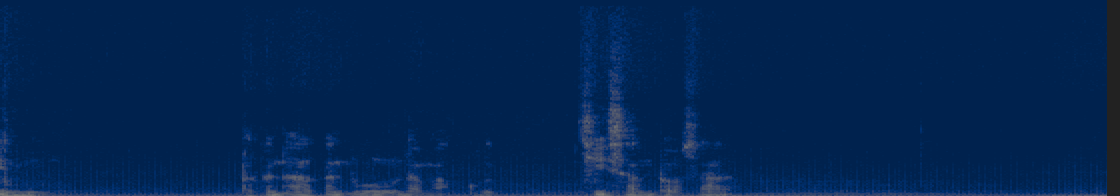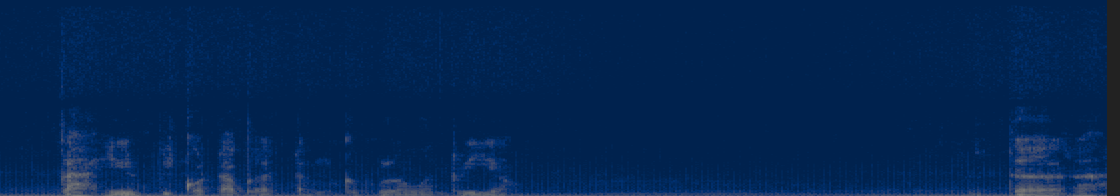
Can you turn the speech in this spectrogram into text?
mungkin perkenalkan dulu namaku Ci Santosa. Lahir di kota Batam Kepulauan Riau. Darah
